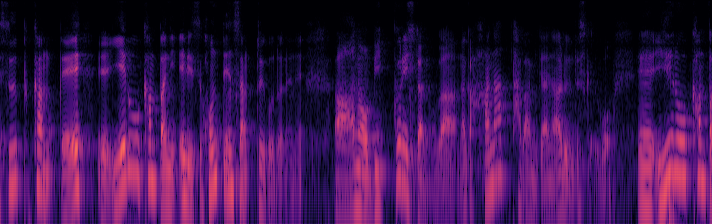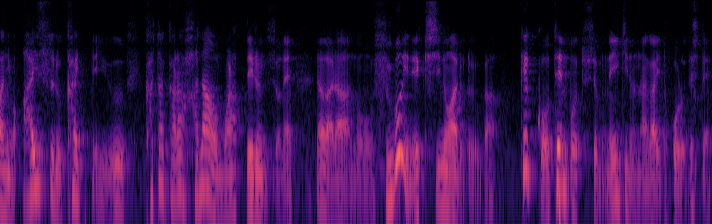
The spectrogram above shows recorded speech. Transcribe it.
スープカンペイ、えイエローカンパニー恵比寿本店さんということでね、ああのびっくりしたのがなんか花束みたいなのあるんですけども、えーイエローカンパニーを愛する会っていう方から花をもらっているんですよね。だからあのすごい歴史のあるというか結構店舗としてもね息の長いところでして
